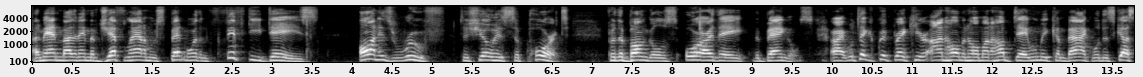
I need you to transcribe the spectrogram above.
a man by the name of Jeff Lanham, who spent more than 50 days on his roof to show his support for the Bungles, or are they the Bengals? All right, we'll take a quick break here on Home and Home on a Hump Day. When we come back, we'll discuss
